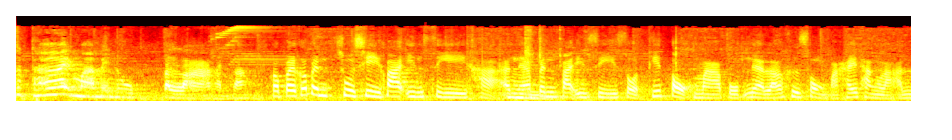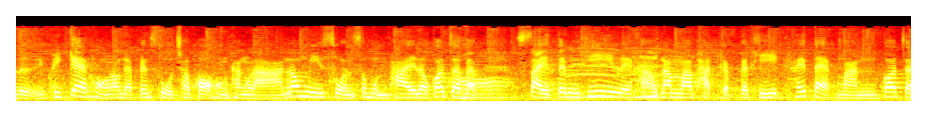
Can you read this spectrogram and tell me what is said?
สุดท้ายมาเมนูปลากันบ้าง ต่อไปก็เป็นชูชีปลาอินทรีค่ะ อันเนี้ยเป็นปลาอินทรีสดที่ตกมาปุ๊บเนี่ยแล้วคือส่งมาให้ทางร้านเลยพริกแกงของเราเนี่ยเป็นสูตรเฉพาะของทางร้าน เรามีส่วนสมุนไพรเราก็จะแบบใส่เต็มที่เลยค่ะนำมาผัดกับกะทิให้แตกมันก็จะ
